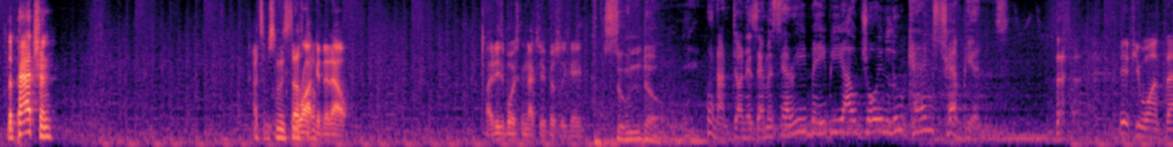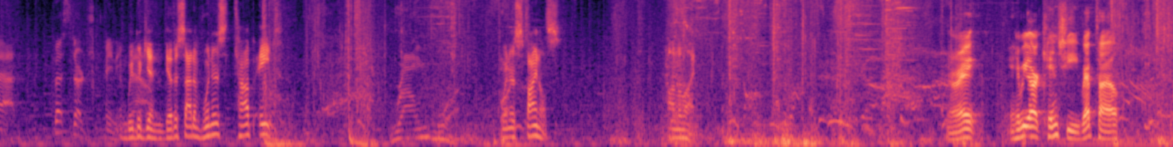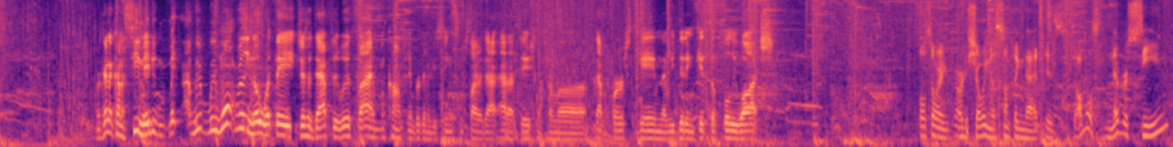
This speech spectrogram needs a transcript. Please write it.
The Patron. That's some smooth stuff. Rocking it out. All right, these boys can actually officially game. Sundo. When I'm done as emissary, maybe I'll join Liu Kang's champions. If you want that, best start training. And we now. begin the other side of winners top eight. Round one. Winners finals on the line. All right. And here we are, Kenshi, Reptile. We're gonna kind of see maybe, may- we, we won't really know what they just adapted with, but I'm confident we're gonna be seeing some slight ada- adaptations from uh, that first game that we didn't get to fully watch. Pulse already already showing us something that is almost never seen.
